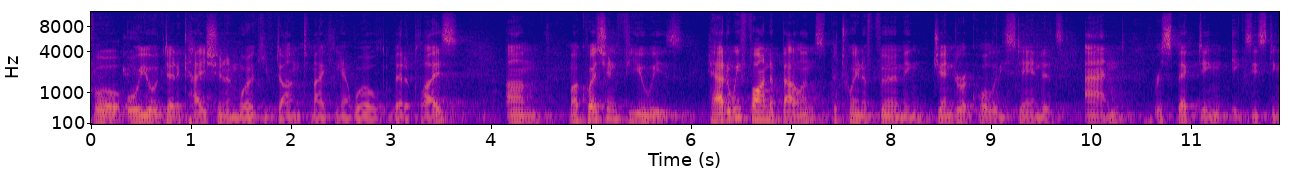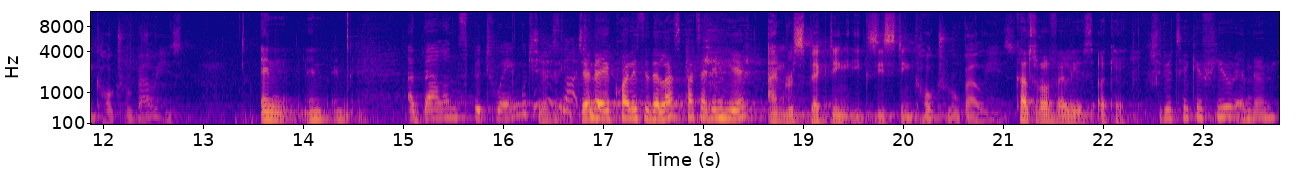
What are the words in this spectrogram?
for all your dedication and work you've done to making our world a better place. Um, my question for you is, how do we find a balance between affirming gender equality standards and respecting existing cultural values? And, and, and A balance between, would you just gender, like gender to... equality, the last part I didn't hear? And respecting existing cultural values. Cultural values, okay. Should we take a few and then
